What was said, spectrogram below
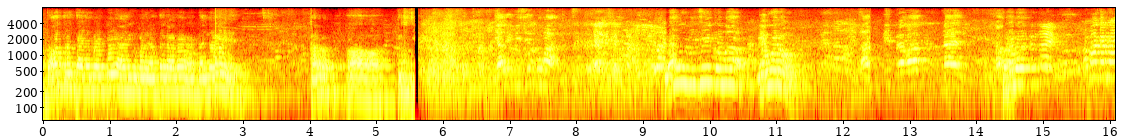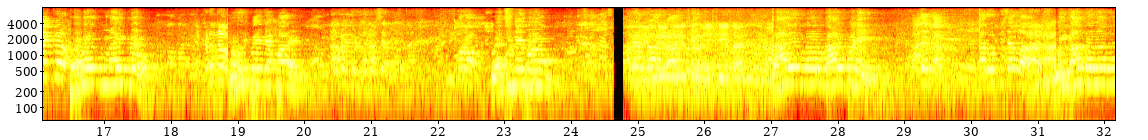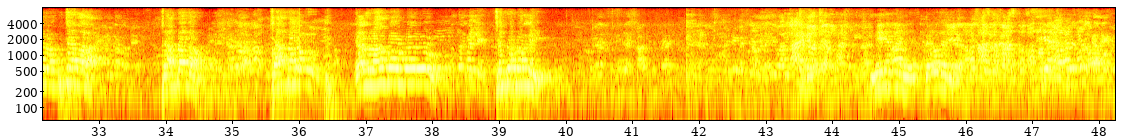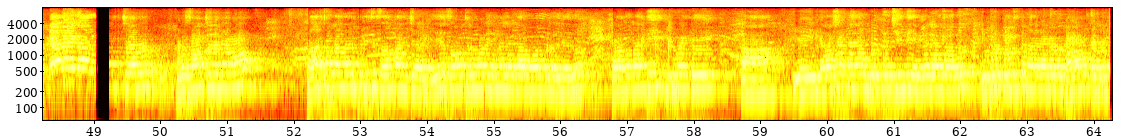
దాతృత్వాన్ని బట్టి ఆయనకి మనం ఎంతగానో ధన్యవాదాలు. ఎల్ విజయ్ కుమార్. ఎల్ విజయ్ కుమార్ ఎవరు? ప్రభాకర్ నాయక్. పేరు చెప్పాలి. లక్ష్మీపురం. కాలేపు గారు. కారుపడి మీ కాంతారావు గారు ఎల్ రాంబాబు గారు. చింతపల్లి. ఇచ్చారు ఒక సంవత్సరమేమో పాస్టర్లందరినీ పిలిచి సన్మానించారు. ఏ సంవత్సరం కూడా ఎమ్మెల్యే గారు అనుకున్నది లేదు. కొంతమంది ఇటువంటి ఈ ఎలక్షన్ టైం గుర్తొచ్చింది? ఎమ్మెల్యే గారు ఇప్పుడు పిలుస్తున్నారు. అనే భావం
